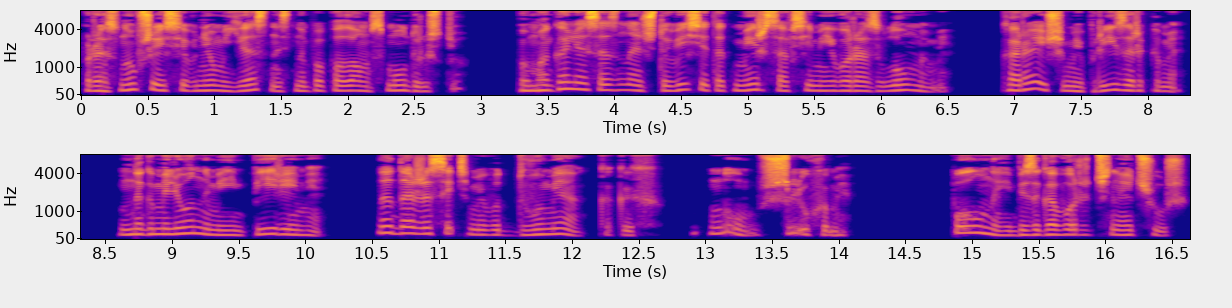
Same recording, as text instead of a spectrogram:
Проснувшаяся в нем ясность напополам с мудростью помогали осознать, что весь этот мир со всеми его разломами, карающими призраками, многомиллионными империями, да даже с этими вот двумя, как их, ну, шлюхами. Полная и безоговорочная чушь.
